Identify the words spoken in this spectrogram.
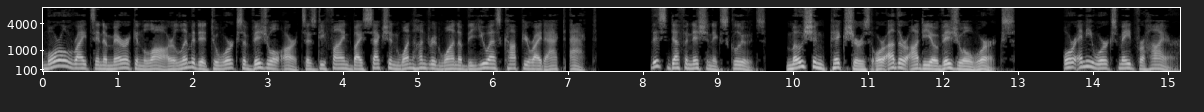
moral rights in American law are limited to works of visual arts as defined by Section 101 of the U.S. Copyright Act. Act. This definition excludes motion pictures or other audiovisual works, or any works made for hire.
